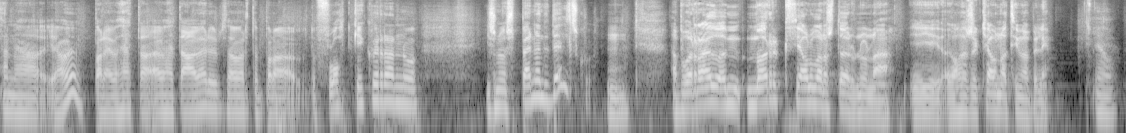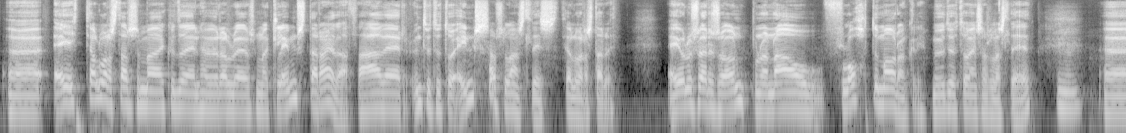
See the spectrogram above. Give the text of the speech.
þannig að já, bara ef þetta, ef þetta aðverður þá er þetta bara flott gigverðan og í svona spennandi deild sko. Mm. Það er búið að ræða um mörg þjálfarastörf núna í, á þessu kjána tímabili. Uh, Eitt þjálfarastarf sem að einhvern veginn hefur alveg svona glemst að ræða það er undir 21 árs landslýs þjálfarastarfið. Ejjólu Sverrisson búin að ná flottum árangri með 21 árs landsliðið. Mm. uh,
